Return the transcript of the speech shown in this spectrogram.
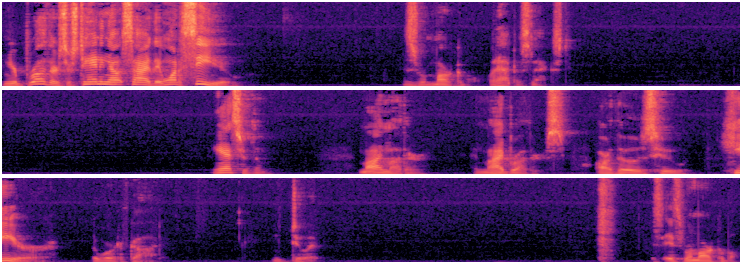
and your brothers are standing outside. They want to see you. This is remarkable what happens next. He answered them my mother and my brothers are those who hear the word of God and do it. It's, it's remarkable.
